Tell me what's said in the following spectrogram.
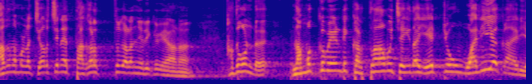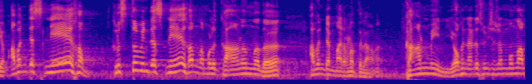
അത് നമ്മളുടെ ചർച്ചിനെ തകർത്ത് കളഞ്ഞിരിക്കുകയാണ്. അതുകൊണ്ട് നമുക്ക് വേണ്ടി കർത്താവ് ചെയ്ത ഏറ്റവും വലിയ കാര്യം അവന്റെ സ്നേഹം ക്രിസ്തുവിന്റെ സ്നേഹം നമ്മൾ കാണുന്നത് അവന്റെ മരണത്തിലാണ്. കാൺമീൻ. യോഹനാന്റെ സുവിശേഷം മൂന്നാം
